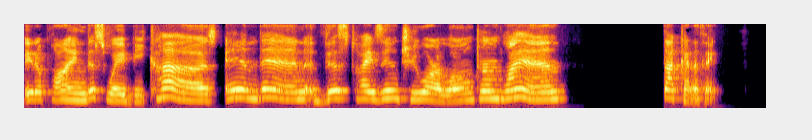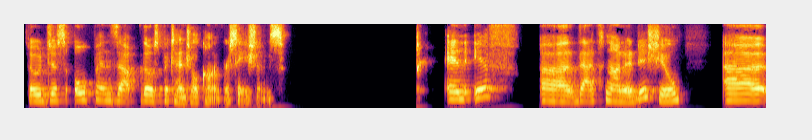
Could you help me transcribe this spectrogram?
it applying this way because and then this ties into our long-term plan that kind of thing. So it just opens up those potential conversations. And if uh, that's not an issue, uh,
